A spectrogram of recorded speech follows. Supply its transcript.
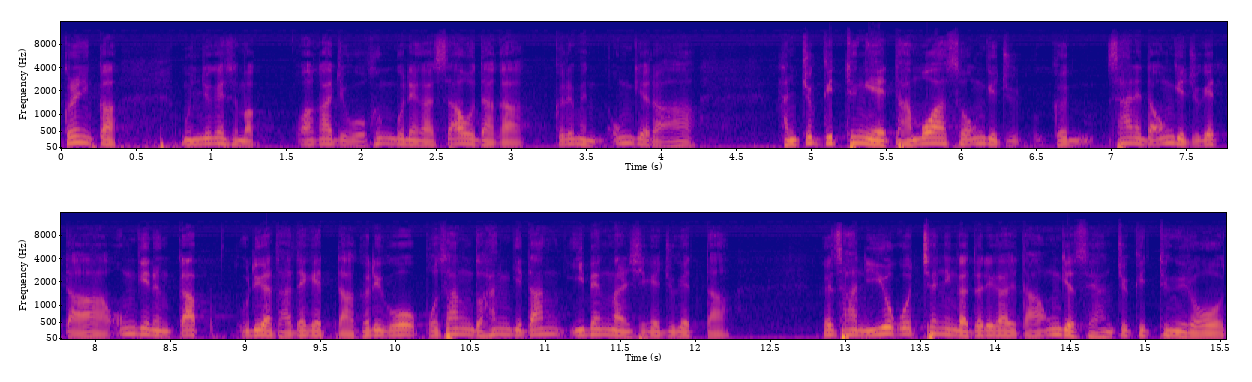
그러니까 문중에서 막 와가지고 흥분해가 싸우다가 그러면 옮겨라. 한쪽 귀퉁이에 다 모아서 옮겨주 그 산에다 옮겨주겠다. 옮기는 값 우리가 다 되겠다. 그리고 보상도 한 기당 200만 원씩 해주겠다. 그래서 한 2억 5천인가 들어가지고 다 옮겼어요. 한쪽 귀퉁이로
